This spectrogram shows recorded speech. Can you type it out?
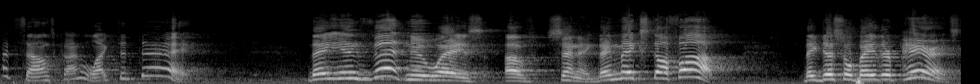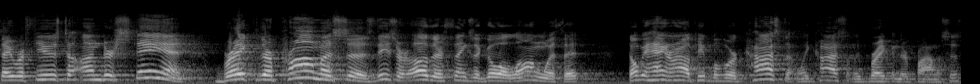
that sounds kind of like today. They invent new ways of sinning. They make stuff up. They disobey their parents. They refuse to understand, break their promises. These are other things that go along with it. Don't be hanging around with people who are constantly, constantly breaking their promises,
